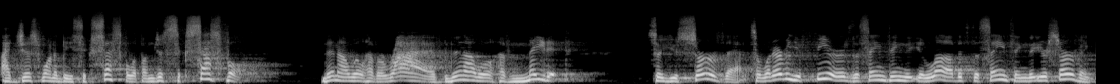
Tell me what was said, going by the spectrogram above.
I just want to be successful. If I'm just successful, then I will have arrived. Then I will have made it. So you serve that. So whatever you fear is the same thing that you love, it's the same thing that you're serving.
